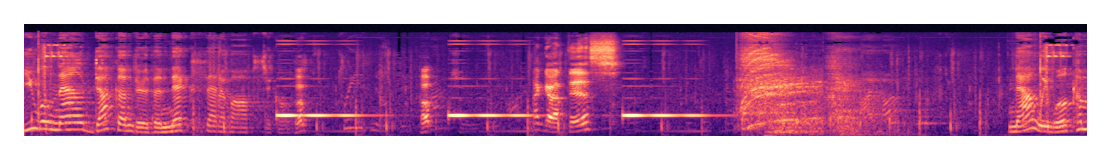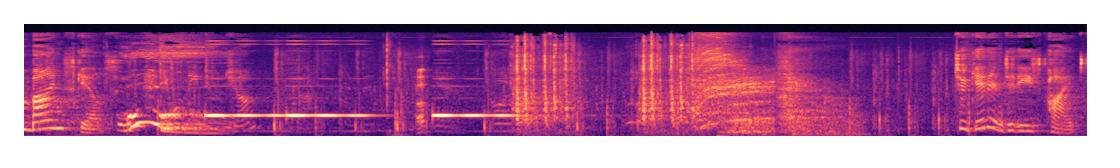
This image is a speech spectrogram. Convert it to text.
You will now duck under the next set of obstacles. Up. Please note Up. I got this. Now we will combine skills. Ooh. You will need to jump. Up. To get into these pipes,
